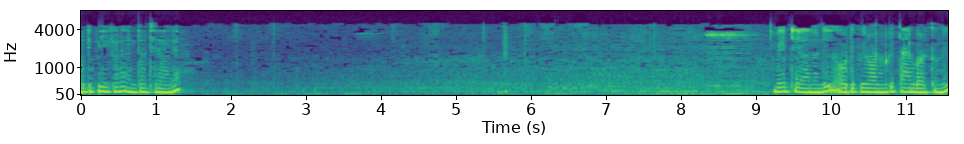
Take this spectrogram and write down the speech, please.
ఓటీపీ ఇక్కడ ఎంటర్ చేయాలి. వెయిట్ చేయాలండి. ఓటీపీ రావడానికి టైం పడుతుంది.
